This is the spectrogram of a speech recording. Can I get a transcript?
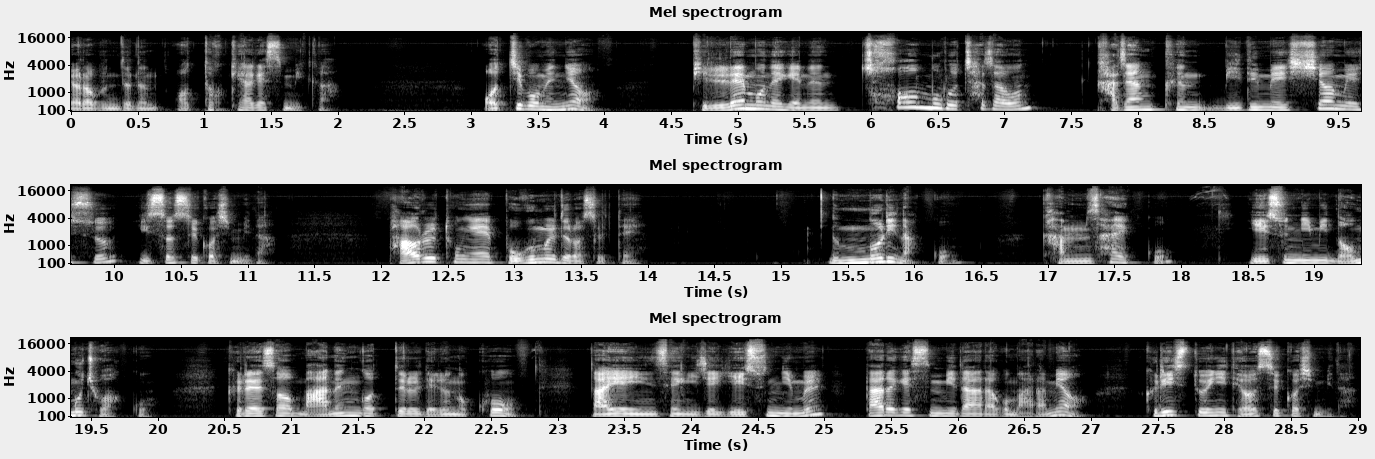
여러분들은 어떻게 하겠습니까? 어찌 보면요. 빌레몬에게는 처음으로 찾아온 가장 큰 믿음의 시험일 수 있었을 것입니다. 바울을 통해 복음을 들었을 때 눈물이 났고 감사했고 예수님이 너무 좋았고 그래서 많은 것들을 내려놓고 나의 인생 이제 예수님을 따르겠습니다라고 말하며 그리스도인이 되었을 것입니다.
